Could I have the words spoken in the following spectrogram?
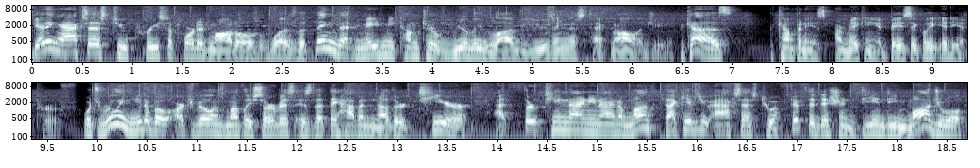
Getting access to pre-supported models was the thing that made me come to really love using this technology. Because the companies are making it basically idiot proof. What's really neat about Archvillain's monthly service is that they have another tier. At $13.99 a month, that gives you access to a 5th edition D&D module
